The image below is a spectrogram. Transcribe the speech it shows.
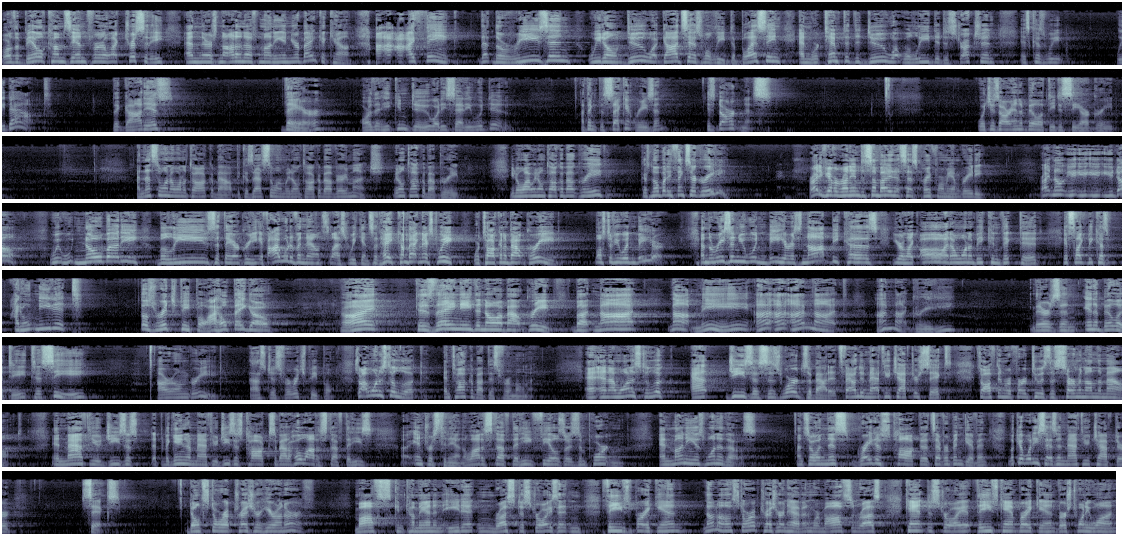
Or the bill comes in for electricity and there's not enough money in your bank account. I, I think that the reason we don't do what God says will lead to blessing and we're tempted to do what will lead to destruction is because we, we doubt that God is there or that He can do what He said He would do. I think the second reason is darkness, which is our inability to see our greed. And that's the one I want to talk about because that's the one we don't talk about very much. We don't talk about greed. You know why we don't talk about greed? Because nobody thinks they're greedy. Right? Have you ever run into somebody that says, Pray for me, I'm greedy? Right? No, you, you, you don't. We, we, nobody believes that they are greedy. If I would have announced last weekend, said, Hey, come back next week, we're talking about greed, most of you wouldn't be here. And the reason you wouldn't be here is not because you're like, Oh, I don't want to be convicted. It's like because I don't need it. Those rich people, I hope they go. All right? because they need to know about greed, but not not me. I, I, I'm not I'm not greedy. There's an inability to see our own greed. That's just for rich people. So I want us to look and talk about this for a moment. And, and I want us to look at Jesus' words about it. It's found in Matthew chapter 6. It's often referred to as the Sermon on the Mount. In Matthew, Jesus, at the beginning of Matthew, Jesus talks about a whole lot of stuff that he's uh, interested in, a lot of stuff that he feels is important. And money is one of those. And so, in this greatest talk that's ever been given, look at what he says in Matthew chapter 6. Don't store up treasure here on earth. Moths can come in and eat it, and rust destroys it, and thieves break in. No, no, store up treasure in heaven where moths and rust can't destroy it, thieves can't break in. Verse 21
